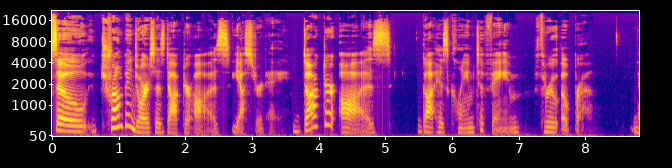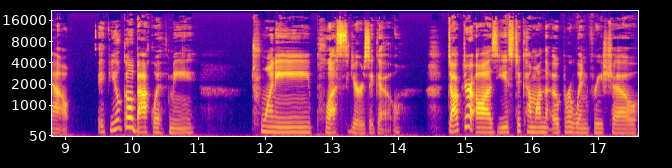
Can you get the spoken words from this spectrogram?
So Trump endorses Dr. Oz yesterday. Dr. Oz got his claim to fame through Oprah. Now, if you'll go back with me 20 plus years ago, Dr. Oz used to come on the Oprah Winfrey show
